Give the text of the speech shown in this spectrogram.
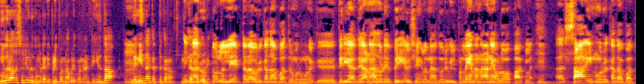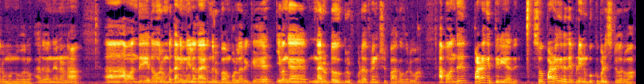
இவரை வந்து சொல்லி கொடுக்க மாட்டாரு இப்படி பண்ண அப்படி பண்ணான்ட்டு. இதுதான். இதை நீ தான் கத்துக்கணும் நருட்டோல லேட்டரா ஒரு கதாபாத்திரம் வரும். உனக்கு தெரியாது. ஆனா அதோடைய பெரிய விஷயங்களை நான் அதுவும் ரிவீல் பண்ணல. ஏன்னா நானே அவ்வளவா பார்க்கல. அஹ் சாயின்னு ஒரு கதாபாத்திரம் ஒண்ணு வரும். அது வந்து என்னன்னா அவன் வந்து ஏதோ ரொம்ப தனிமையில தான் இருந்திருப்பான் போல இருக்கு. இவங்க நருட்டோ குரூப் கூட ஃப்ரெண்ட்ஷிப் ஆக வருவான். அப்போ வந்து பழக தெரியாது. ஸோ பழகுறது எப்படின்னு புக்கு படிச்சுட்டு வருவான்.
